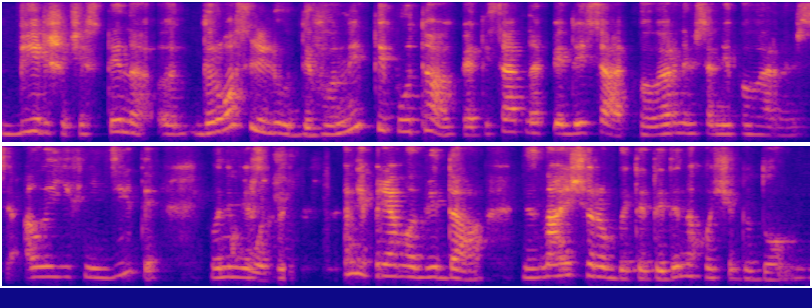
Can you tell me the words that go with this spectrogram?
більша частина е, дорослі люди, вони, типу, так, 50 на 50, повернемося, не повернемося. Але їхні діти, вони мені розповідають, вони прямо біда, не знаю, що робити, дитина хоче додому.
